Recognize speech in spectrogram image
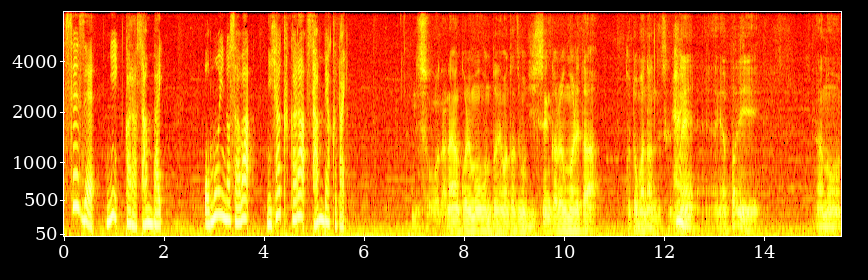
せいぜい2から3倍思いの差は200から300倍そうだな。これも本当に私も実践から生まれた言葉なんですけどね、はい、やっぱりあの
